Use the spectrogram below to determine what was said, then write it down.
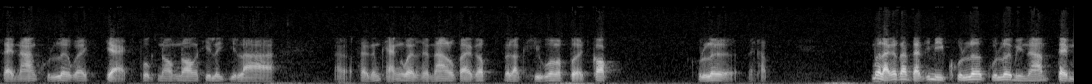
ใส่น้ำคุณเลิกไว้แจกพวกน้องๆที่เล่นกีฬาใส่น้ำแข็งลงไปใส่น้ำลงไปก็เวลาหิวก็มาเปิดก๊อกคูลเลอร์นะครับ เมื่อไหร่ก็ตามแต่ที่มีคูลเลอร์คูลเลอร์มีน้ำเต็ม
